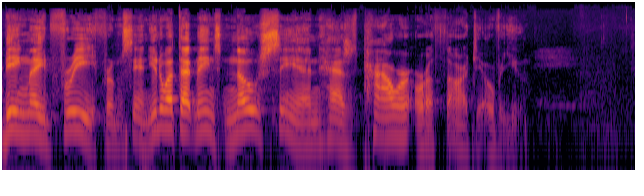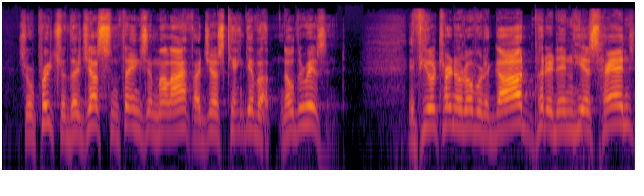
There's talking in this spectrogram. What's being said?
Being made free from sin. You know what that means? No sin has power or authority over you. So, preacher, there's just some things in my life I just can't give up. No, there isn't. If you'll turn it over to God, and put it in His hands,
